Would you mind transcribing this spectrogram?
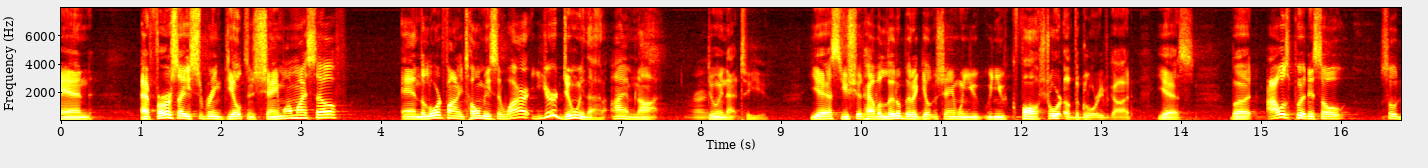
and at first I used to bring guilt and shame on myself, and the Lord finally told me, He said, "Why are you're doing that? I am not Right. doing that to you. Yes, you should have a little bit of guilt and shame when you when you fall short of the glory of God. Yes, but I was putting it so so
